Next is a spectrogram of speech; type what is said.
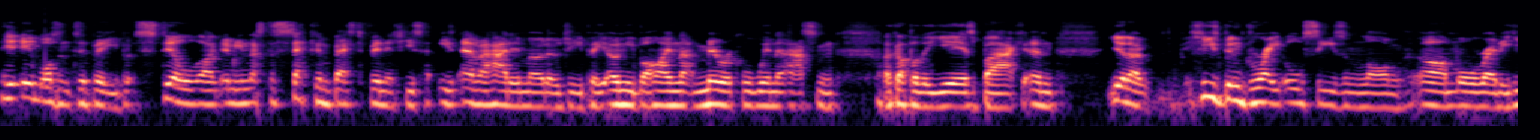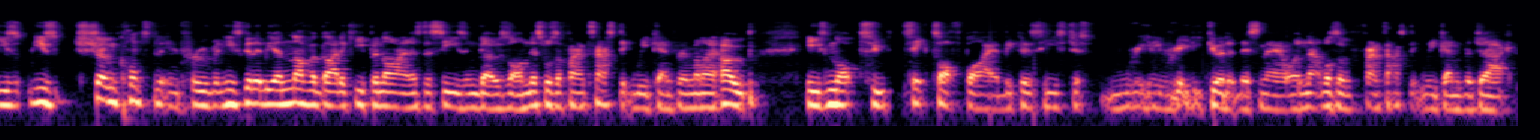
it, it, wasn't to be, but still, like I mean, that's the second best finish he's he's ever had in MotoGP, only behind that miracle win at Assen a couple of years back. And you know, he's been great all season long um, already. He's he's shown constant improvement. He's going to be another guy to keep an eye on as the season goes on. This was a fantastic weekend for him, and I hope he's not too ticked off by it because he's just really really good at this now. And that was a fantastic weekend for Jack.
